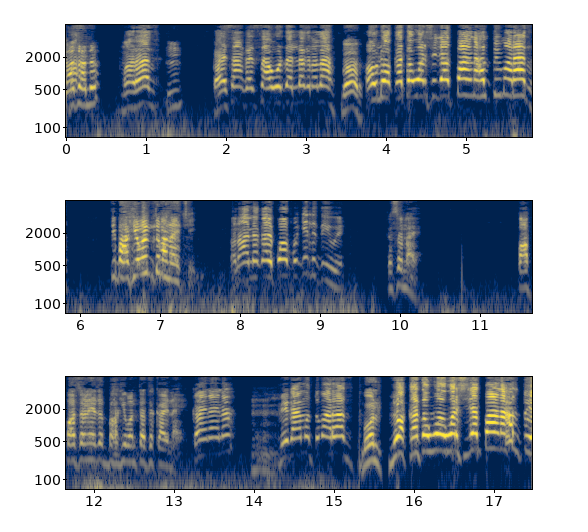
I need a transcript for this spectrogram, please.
का झालं? महाराज हं? काय सांगायचं? सावर झालं लग्नाला. बर. अहो लोकांचा वर्षाच्या आत पाळणा हलतोय महाराज. ती भाग्यवंत म्हणायची. आणि आम्ही काय पाप केली ती होय. तसं नाही. पापाचं नाही तर भाग्यवंताचं काय नाही. काय नाही ना? हं. मी काय म्हणतो महाराज? बोल. लोकांचा व- वर्षाच्या आत पाळणा हलतोय.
